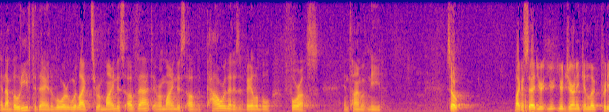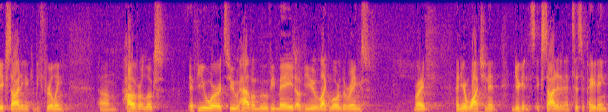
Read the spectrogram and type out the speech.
And I believe today the Lord would like to remind us of that and remind us of the power that is available for us in time of need. So, like I said, your, your, your journey can look pretty exciting, it can be thrilling. Um, however, it looks if you were to have a movie made of you like Lord of the Rings, right? And you're watching it, and you're getting excited and anticipating,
